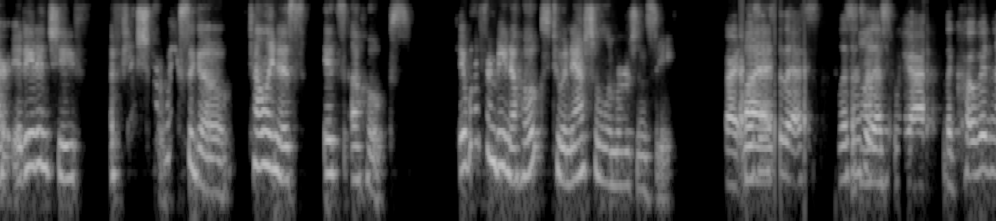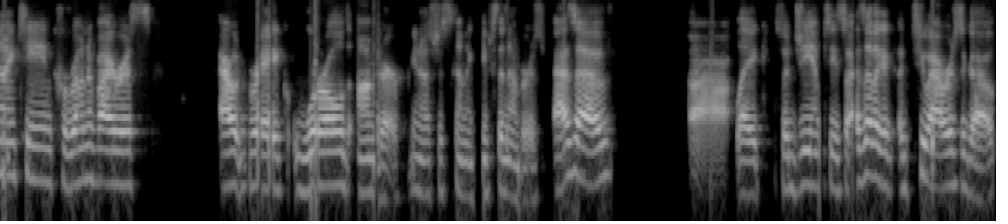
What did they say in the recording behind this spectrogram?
our idiot in chief a few short weeks ago telling us it's a hoax. It went from being a hoax to a national emergency. All right, but, listen to this. Listen to this. We got the COVID 19 coronavirus outbreak worldometer. You know, it's just kind of keeps the numbers. As of uh, like, so GMT, so as of like a, a two hours ago,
